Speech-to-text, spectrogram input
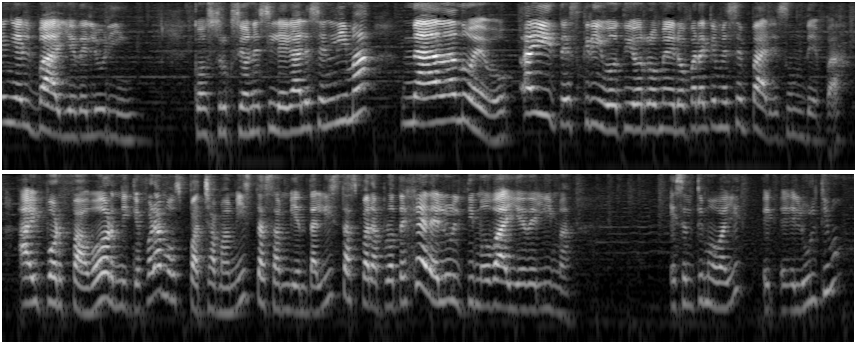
en el Valle de Lurín. Construcciones ilegales en Lima, nada nuevo. Ahí te escribo, tío Romero, para que me separes un depa. Ay, por favor, ni que fuéramos pachamamistas ambientalistas para proteger el último valle de Lima. ¿Es el último valle? ¿El, el último?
